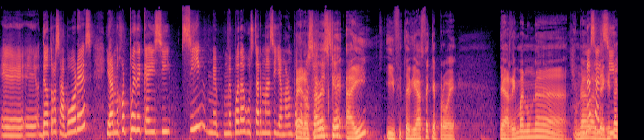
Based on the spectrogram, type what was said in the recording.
eh, eh, de otros sabores y a lo mejor puede que ahí sí, sí me, me pueda gustar más y llamar un poco Pero más la ¿sabes qué? Ahí, y te fijaste que probé, te arriman una, una, ¿Una bandejita salsita?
